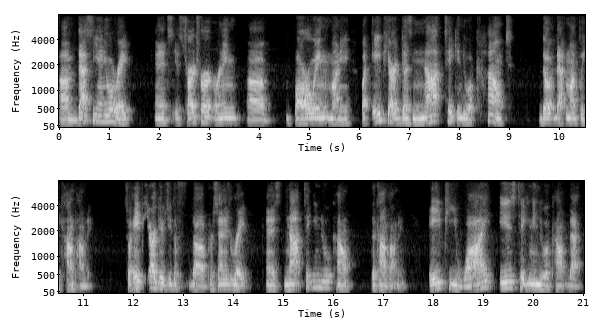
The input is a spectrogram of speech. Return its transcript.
um, that's the annual rate, and it's it's charged for earning, uh, borrowing money but APR does not take into account the, that monthly compounding. So APR gives you the, the percentage rate and it's not taking into account the compounding. APY is taking into account that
